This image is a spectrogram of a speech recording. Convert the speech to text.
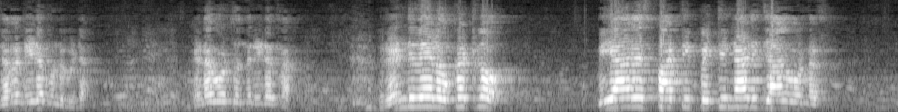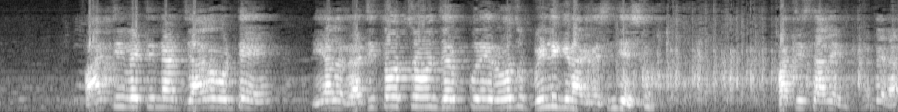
జర నీడకుండు బిడ్డ. ఎండగొడుతుంది నీడక రెండు వేల ఒకటిలో బీఆర్ఎస్ పార్టీ పెట్టినాడు జాగ ఉన్నారు పార్టీ పెట్టినాడు జాగ ఉంటే ఇవాళ రజితోత్సవం జరుపుకునే రోజు బిల్డింగ్ ఇనాగ్రేషన్ చేసినాం. పచ్చిస్తాలే అంతేనా?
